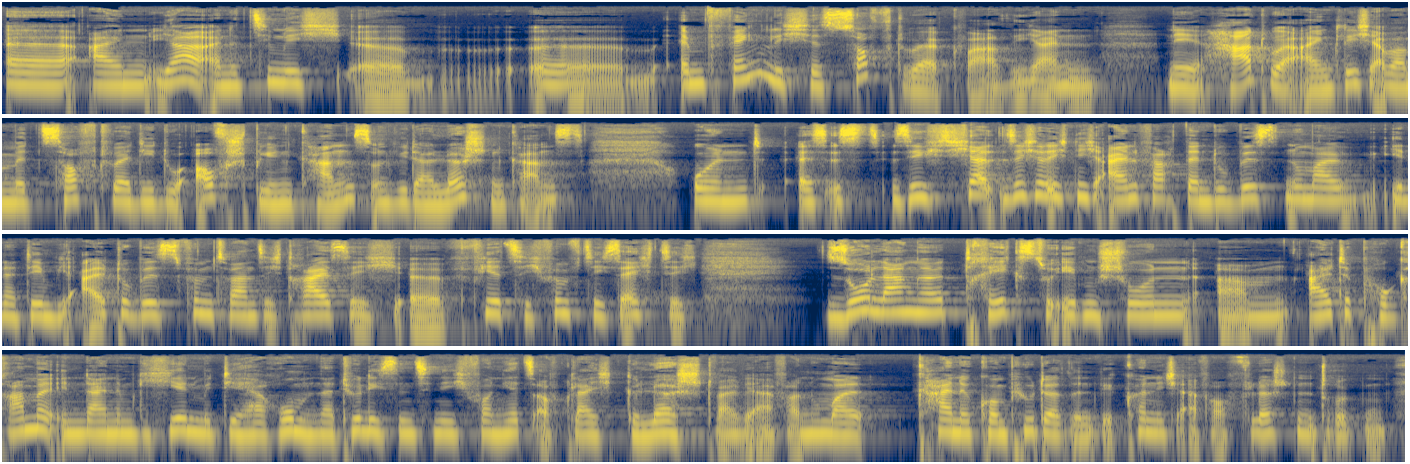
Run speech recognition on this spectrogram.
äh, ein, ja, eine ziemlich äh, äh, empfängliche Software quasi, ein, nee, Hardware eigentlich, aber mit Software, die du aufspielen kannst und wieder löschen kannst. Und es ist sicher, sicherlich nicht einfach, denn du bist nun mal, je nachdem wie alt du bist, 25, 30, äh, 40, 50, 60, so lange trägst du eben schon ähm, alte Programme in deinem Gehirn mit dir herum. Natürlich sind sie nicht von jetzt auf gleich gelöscht, weil wir einfach nur mal keine Computer sind. Wir können nicht einfach auf Löschen drücken.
